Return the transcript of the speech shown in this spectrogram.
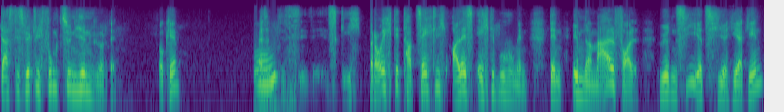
dass das wirklich funktionieren würde. Okay? Also mhm. das, ich bräuchte tatsächlich alles echte Buchungen. Denn im Normalfall würden Sie jetzt hier hergehen,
